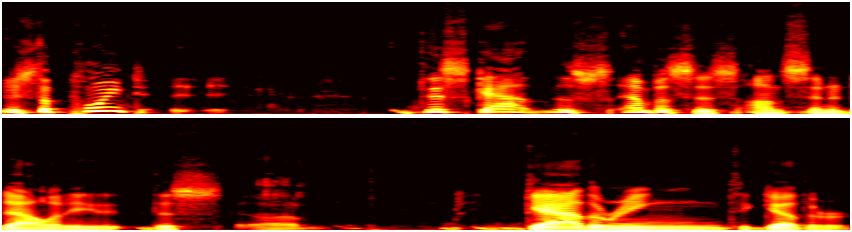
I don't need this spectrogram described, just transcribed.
is the point this ga- this emphasis on synodality, this uh, gathering together,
